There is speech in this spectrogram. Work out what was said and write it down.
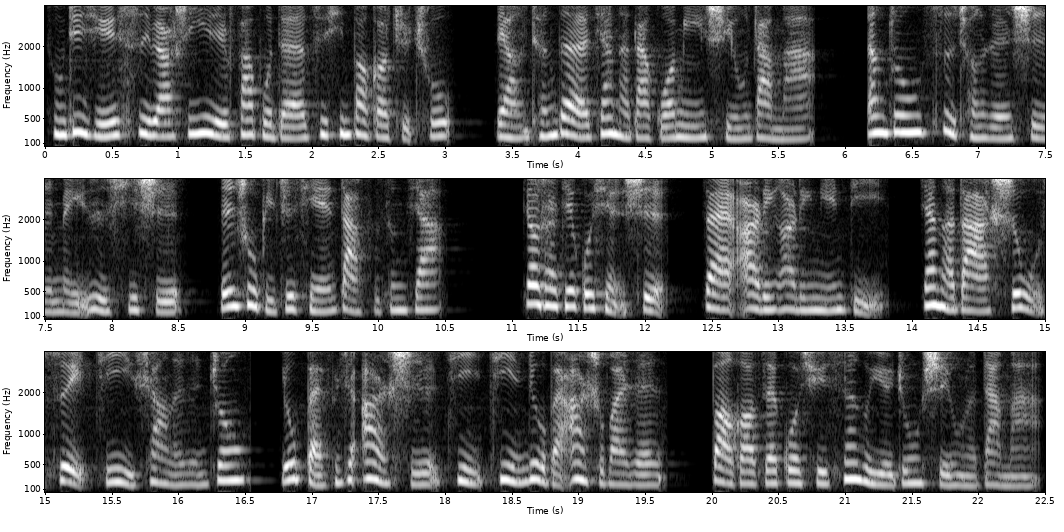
统计局四月二十一日发布的最新报告指出，两成的加拿大国民使用大麻，当中四成人是每日吸食，人数比之前大幅增加。调查结果显示，在二零二零年底，加拿大十五岁及以上的人中有百分之二十，即近六百二十万人，报告在过去三个月中使用了大麻，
